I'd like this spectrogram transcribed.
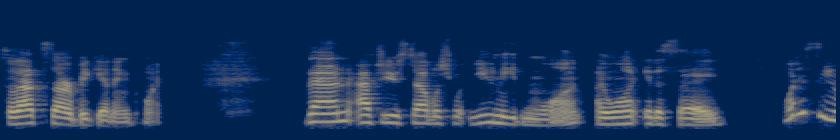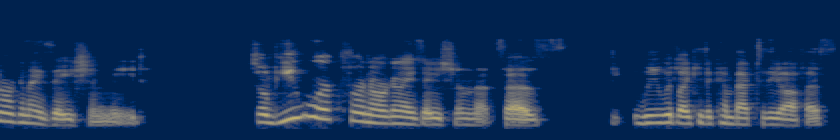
So that's our beginning point. Then, after you establish what you need and want, I want you to say, what does the organization need? So if you work for an organization that says, we would like you to come back to the office,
